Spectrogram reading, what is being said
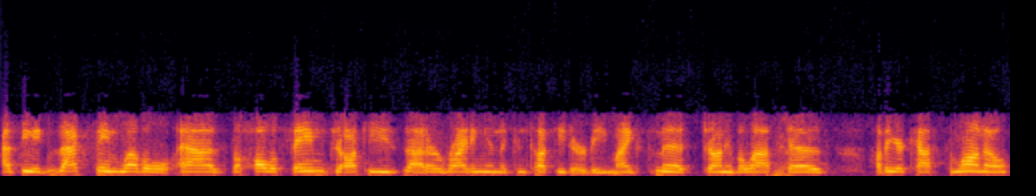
at the exact same level as the Hall of Fame jockeys that are riding in the Kentucky Derby Mike Smith, Johnny Velazquez, yeah. Javier Castellano.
